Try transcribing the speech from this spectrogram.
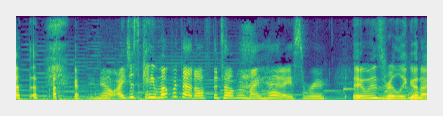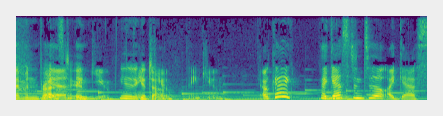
Shut the fuck up. I know. I just came up with that off the top of my head. I swear. It was really good. I'm impressed. Yeah, dude. thank you. You did a Thank good job. you. Thank you. Okay. I guess until I guess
